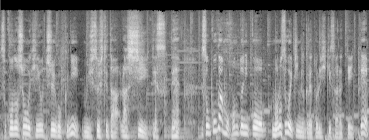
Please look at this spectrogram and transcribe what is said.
そこの商品を中国に輸出してたらしいですね。そこがもう本当にこう、ものすごい金額で取引されていて、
